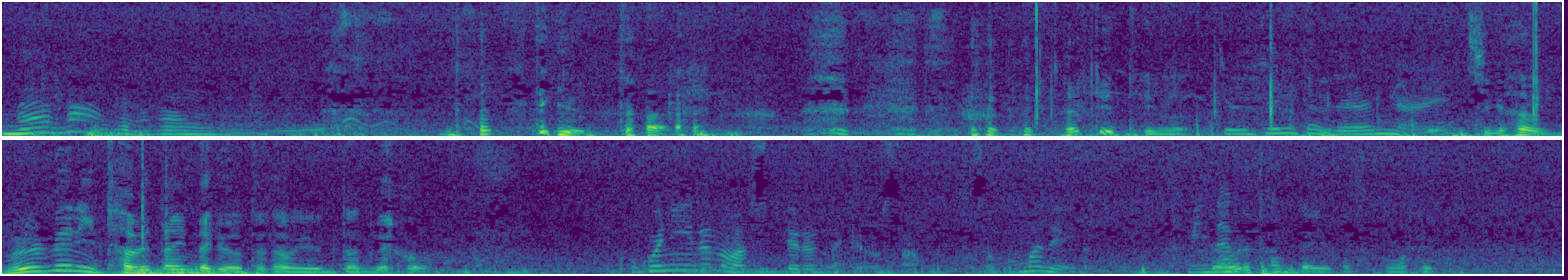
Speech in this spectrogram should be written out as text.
ブルーベリー食べたいのにって言った？なんて言った今？上手に食べられない。違う。ブルーベリー食べたいんだけどって多分言ったんだよ。ここにいるのは知ってるんだけどさそこまでみんな。俺食べてあげるからそこまでい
